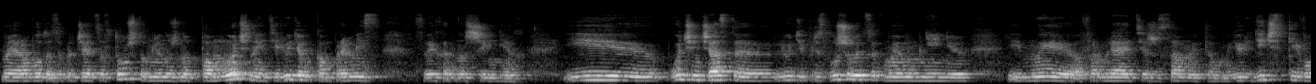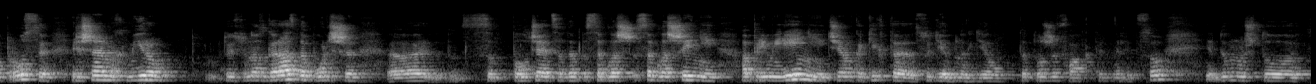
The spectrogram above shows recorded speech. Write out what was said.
моя работа заключается в том, что мне нужно помочь найти людям компромисс в своих отношениях. И очень часто люди прислушиваются к моему мнению, и мы, оформляя те же самые там, юридические вопросы, решаем их миром, то есть у нас гораздо больше э, получается соглашений о примирении, чем каких-то судебных дел. Это тоже факты на лицо. Я думаю, что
